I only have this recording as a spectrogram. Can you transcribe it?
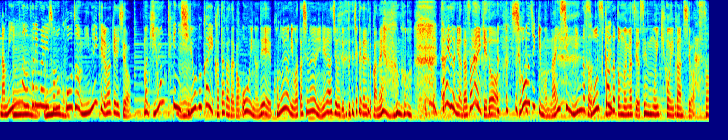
なみんな当たり前にその構造を見抜いてるわけですよ。まあ、基本的に資料深い方々が多いのでこのように私のようにねラジオでぶっちゃけたりとかね あの態度には出さないけど 正直もう内心みんなソース感だと思いますよ専門医機構に関しては。そう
